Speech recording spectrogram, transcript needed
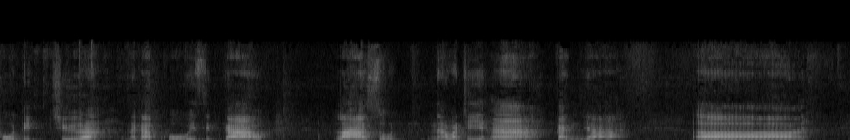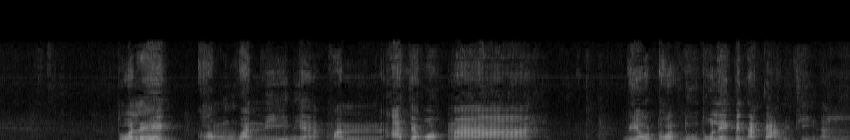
ผู้ติดเชื้อนะครับโควิด -19 ล่าสุดนะวันที่ 5 กันยาเอ่อตัวเลขของวันนี้เนี่ยมันอาจจะออกมา เดี๋ยวตัวดูตัวเลขเป็นทางการอีกทีนะอืม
